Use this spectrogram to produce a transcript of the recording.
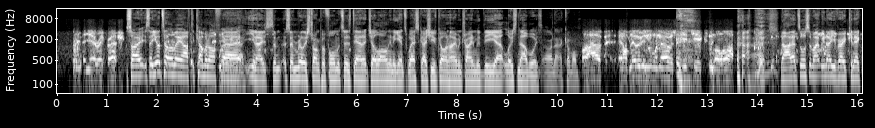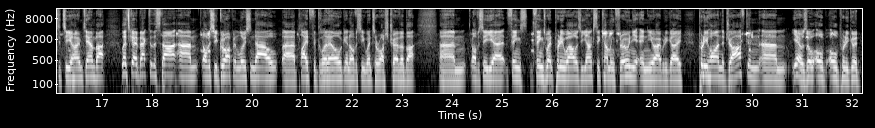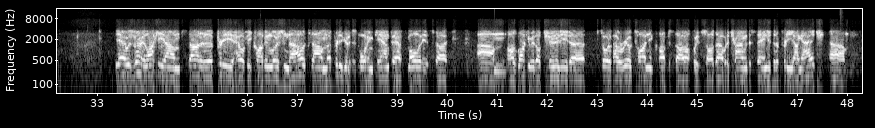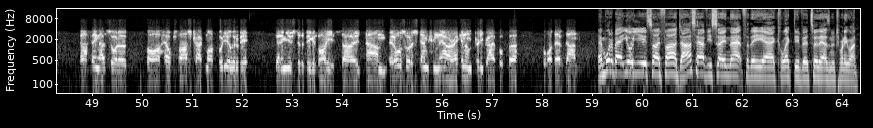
yeah, refresh. So, so you're telling me after coming off, uh, you know, some some really strong performances down at Geelong and against West Coast, you've gone home and trained with the uh, Lucindale boys. Oh, no, come on. I have, and I've never been more nervous for kicks in my life. No, that's awesome, mate. We know you're very connected to your hometown, but let's go back to the start. Um, obviously, grew up in Lucindale, uh, played for Glenelg, and obviously went to Rostrevor. But um, obviously, uh, things things went pretty well as a youngster coming through, and you and you were able to go pretty high in the draft, and um, yeah, it was all, all all pretty good. Yeah, it was very lucky. Um, started a pretty healthy club in Lucindale. It's um, a pretty good sporting town for how small it is. So um, I was lucky with opportunity to sort of have a real tight knit club to start off with. So I was able to train with the seniors at a pretty young age, um, and I think that sort of uh, helped fast track my footy a little bit, getting used to the bigger bodies. So um, it all sort of stemmed from there. I reckon. I'm pretty grateful for, for what they've done. And what about your year so far, Das? How have you seen that for the uh, collective uh, 2021?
